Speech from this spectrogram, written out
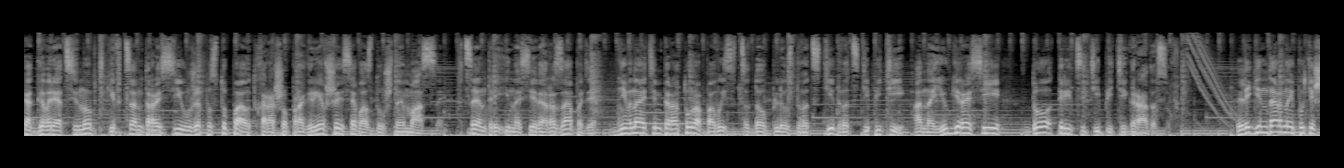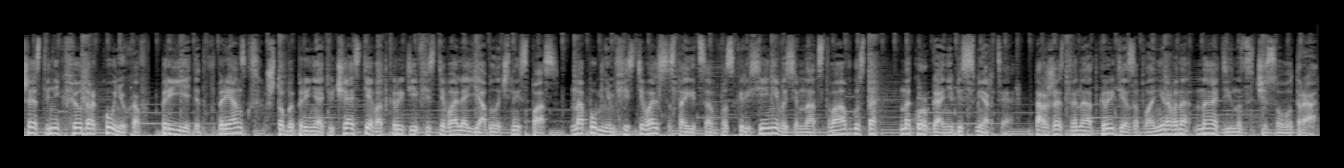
Как говорят синоптики, в центр России уже поступают хорошо прогревшиеся воздушные массы. В центре и на северо-западе дневная температура повысится до плюс 20-25, а на юге России до 35 градусов. Легендарный путешественник Федор Конюхов приедет в Брянск, чтобы принять участие в открытии фестиваля «Яблочный спас». Напомним, фестиваль состоится в воскресенье 18 августа на Кургане Бессмертия. Торжественное открытие запланировано на 11 часов утра.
